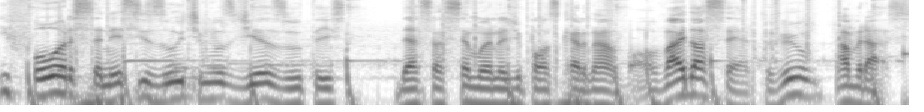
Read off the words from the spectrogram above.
e força nesses últimos dias úteis dessa semana de pós-carnaval. Vai dar certo, viu? Abraço.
